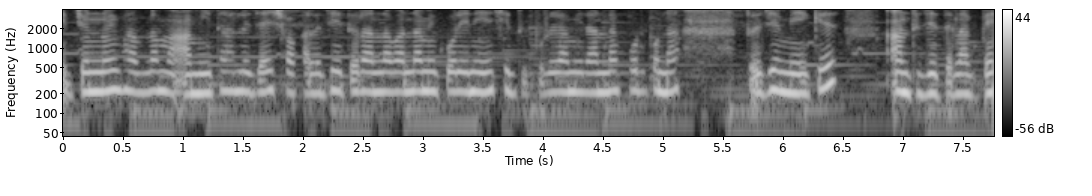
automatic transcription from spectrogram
এর জন্যই ভাবলাম আমি তাহলে যাই। সকালে যেহেতু রান্না বান্না আমি করে নিয়েছি, দুপুরে আমি রান্না করব না, তো যে মেয়েকে আনতে যেতে লাগবে।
